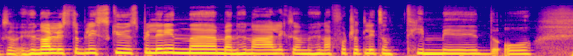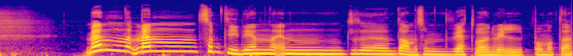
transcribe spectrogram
liksom, hun har lyst til å bli skuespillerinne, men hun er liksom Hun er fortsatt litt sånn timid og men, men samtidig en, en eh, dame som vet hva hun vil, på en måte.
